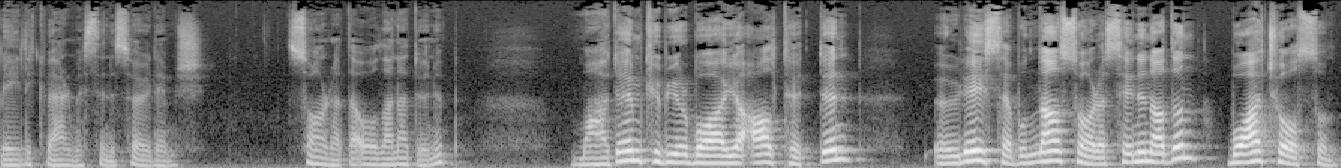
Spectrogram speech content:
beylik vermesini söylemiş. Sonra da oğlana dönüp Madem ki bir boğayı alt ettin, öyleyse bundan sonra senin adın boğaç olsun.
